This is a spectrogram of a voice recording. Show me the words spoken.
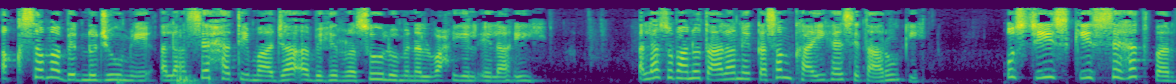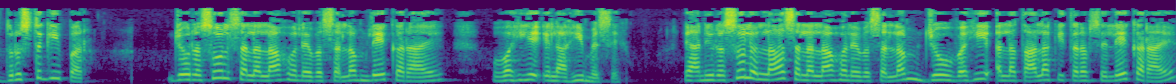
اقسم بالنجوم على صحة ما جاء به الرسول من الوحی الالہی اللہ سبحان تعالیٰ نے قسم کھائی ہے ستاروں کی۔ اس چیز کی صحت پر، درستگی پر، جو رسول صلی اللہ علیہ وسلم لے کر آئے وہی الہی میں سے۔ یعنی رسول اللہ صلی اللہ علیہ وسلم جو وہی اللہ تعالی کی طرف سے لے کر آئے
